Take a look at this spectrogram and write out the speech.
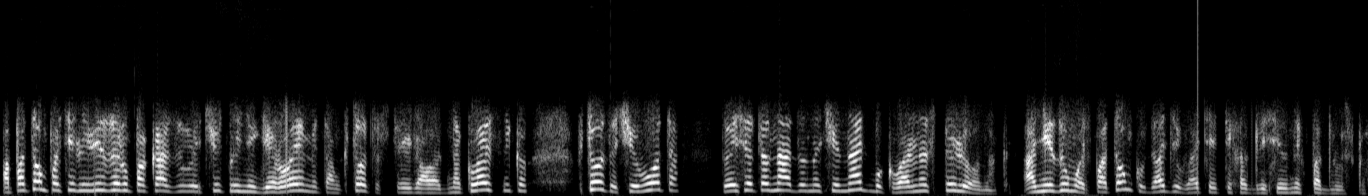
А потом по телевизору показывают чуть ли не героями. Там кто-то стрелял одноклассников, кто-то чего-то. То есть это надо начинать буквально с пеленок, а не думать потом, куда девать этих агрессивных подростков.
